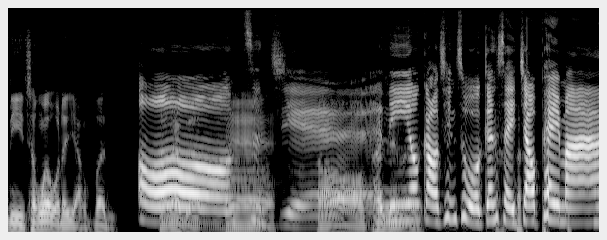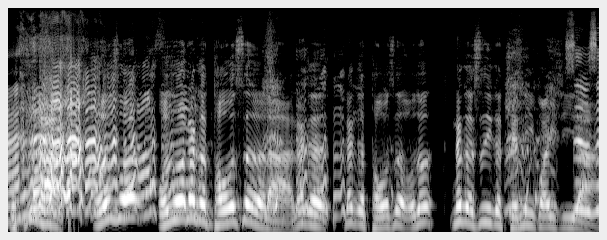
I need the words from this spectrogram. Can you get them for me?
你成为我的养分。哦，志杰，你有搞清楚我跟谁交配吗？我是说，我说那个投射啦，那个那个投射，我说那个是一个权力关系，是不是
